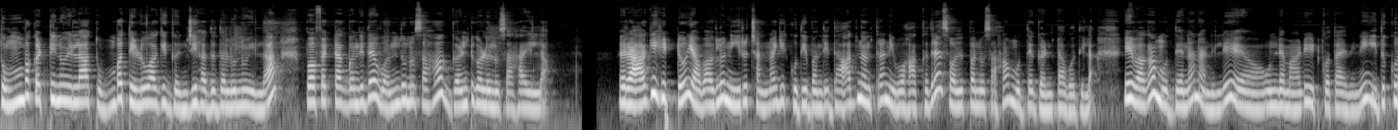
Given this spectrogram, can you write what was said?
ತುಂಬ ಕಟ್ಟಿನೂ ಇಲ್ಲ, ತುಂಬ ತೆಳುವಾಗಿ ಗಂಜಿ ಹದದಲ್ಲೂ ಇಲ್ಲ. ಪರ್ಫೆಕ್ಟಾಗಿ ಬಂದಿದೆ. ಒಂದೂ ಸಹ ಗಂಟುಗಳೂ ಸಹ ಇಲ್ಲ. ರಾಗಿ ಹಿಟ್ಟು ಯಾವಾಗಲೂ ನೀರು ಚೆನ್ನಾಗಿ ಕುದಿ ಬಂದಿದ್ದಾದ ನಂತರ ನೀವು ಹಾಕಿದ್ರೆ ಸ್ವಲ್ಪನೂ ಸಹ ಮುದ್ದೆ ಗಂಟಾಗೋದಿಲ್ಲ. ಇವಾಗ ಮುದ್ದೆನ ನಾನಿಲ್ಲಿ ಉಂಡೆ ಮಾಡಿ ಇಟ್ಕೋತಾ ಇದ್ದೀನಿ. ಇದಕ್ಕೂ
